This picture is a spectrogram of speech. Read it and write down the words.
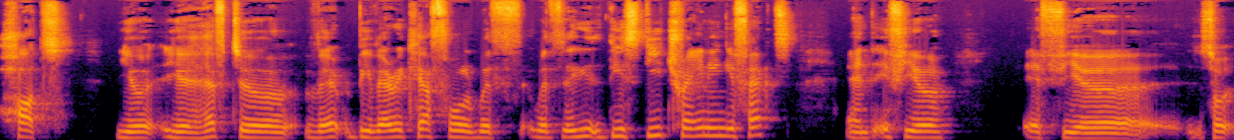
hot, you you have to ver- be very careful with with the, these detraining effects. And if you if you so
